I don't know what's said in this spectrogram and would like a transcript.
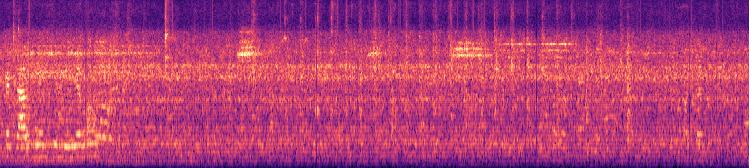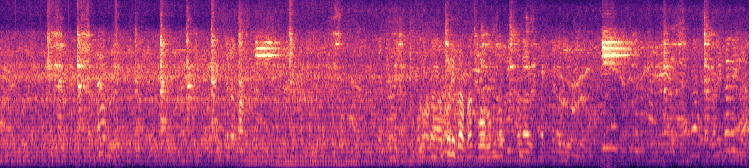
একটা চাল দিয়ে নিয়ে যাব ওরে বাবা গরম লাগছে হ্যাঁ একটা চলো আমি তো পনেরো টাকা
